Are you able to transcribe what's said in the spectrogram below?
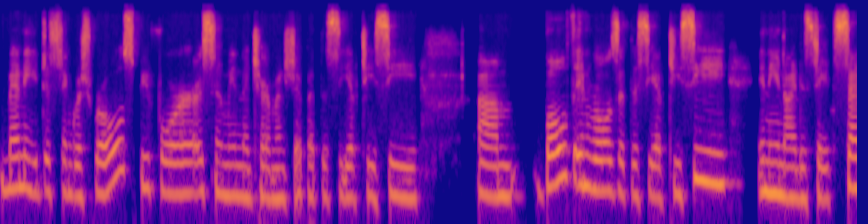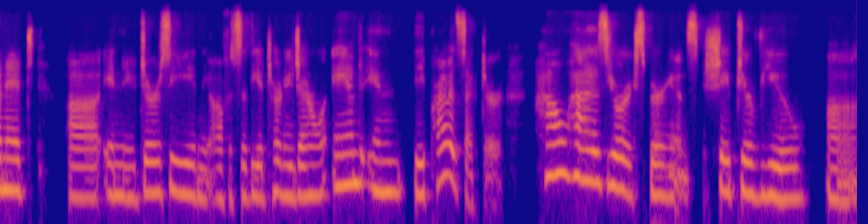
many distinguished roles before assuming the chairmanship at the CFTC um, both in roles at the CFTC, in the United States Senate, uh, in New Jersey, in the Office of the Attorney General, and in the private sector. How has your experience shaped your view uh,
